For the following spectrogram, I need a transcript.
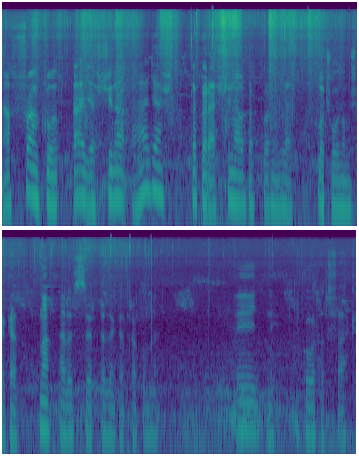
A Franco ágyást csinál, ágyást, takarást csinálok, akkor még lehet locsolnom se kell. Na, először ezeket rakom le. Így, korhat fák.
